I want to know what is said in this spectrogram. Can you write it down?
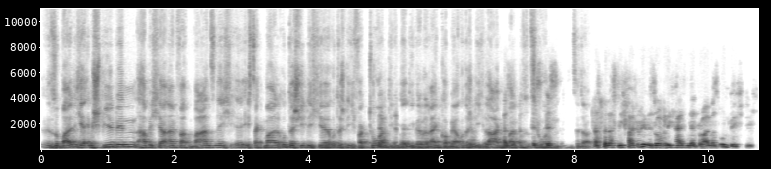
Sobald ich ja im Spiel bin, habe ich ja einfach wahnsinnig, äh, ich sag mal, unterschiedliche, unterschiedliche Faktoren, ja. die, wieder, die wieder reinkommen, ja, unterschiedliche Lagen, also Ballpositionen, etc. Dass wir das nicht falsch verstehen, soll nicht heißen, der Driver ist unwichtig.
